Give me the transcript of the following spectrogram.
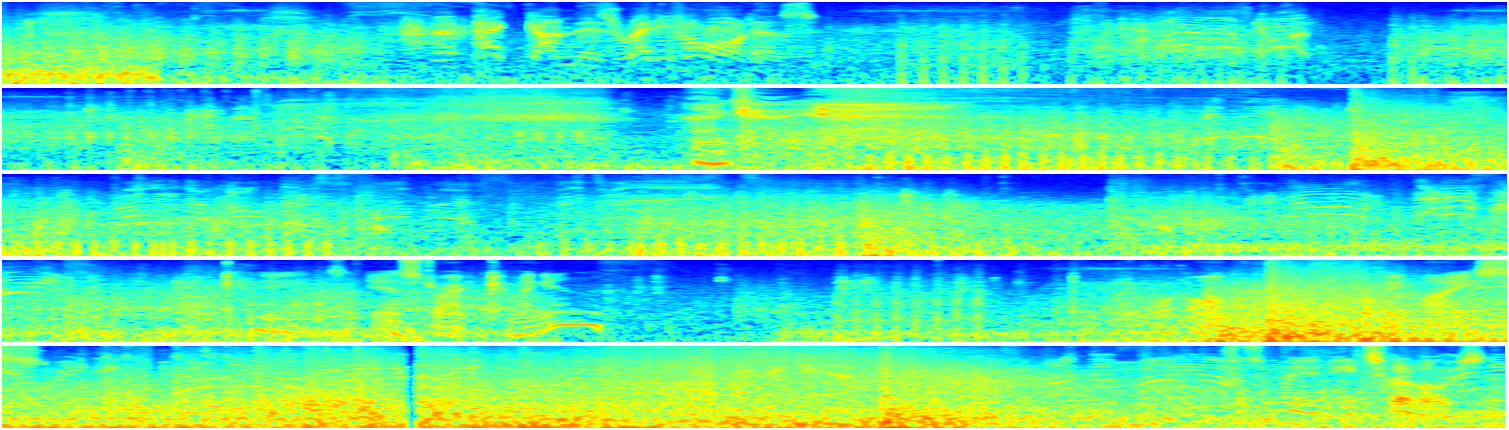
A peg gun is ready for orders. Pioneer squad. Let's move it. Okay. With me. Rally at our base. Hopeless. Retreat. Down. Airfight. Okay, there's an airstrike coming in. Don't know what on. Probably s- For some reason he'd swiveled, so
